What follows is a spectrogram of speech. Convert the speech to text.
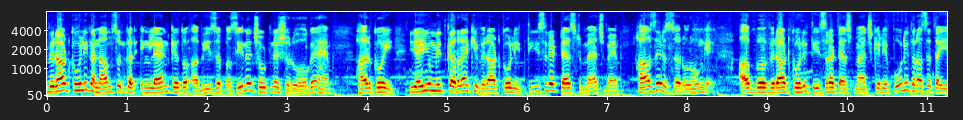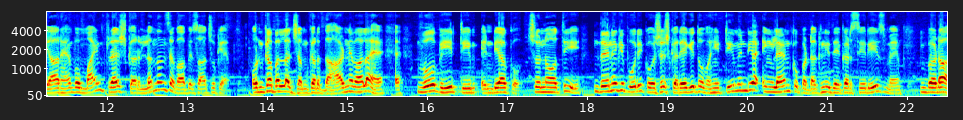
विराट कोहली का नाम सुनकर इंग्लैंड के तो अभी से पसीने छूटने शुरू हो गए हैं। हर कोई यही उम्मीद कर रहा है कि विराट कोहली तीसरे टेस्ट मैच में हाजिर ज़रूर होंगे। अब विराट कोहली तीसरा टेस्ट मैच के लिए पूरी तरह से तैयार हैं, वो माइंड फ्रेश कर लंदन से वापस आ चुके हैं। उनका बल्ला जमकर दहाड़ने वाला है, वो भी टीम इंडिया को चुनौती देने की पूरी कोशिश करेगी तो वहीं टीम इंडिया इंग्लैंड को पटकनी देकर सीरीज़ में बड़ा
